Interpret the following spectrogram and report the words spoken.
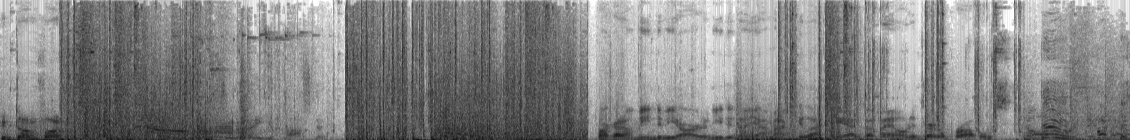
You dumb fuck. Mark, I don't mean to be hard on you tonight. I'm actually laughing at about my own internal problems. Dude, fuck this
